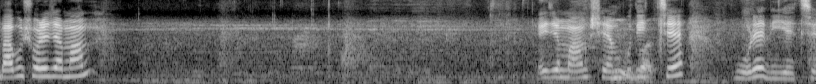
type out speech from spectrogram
বাবু সরে যা মাম। এই যে মাম শ্যাম্পু দিচ্ছে ভরে দিয়েছে।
